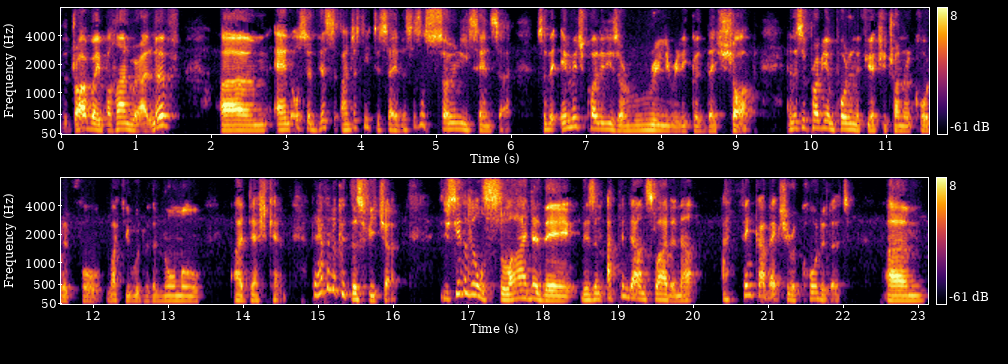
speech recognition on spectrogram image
the driveway behind where I live. Um, and also this, I just need to say, this is a Sony sensor. So the image qualities are really, really good. They're sharp. And this is probably important if you're actually trying to record it for like you would with a normal uh, dash cam. But have a look at this feature. You see the little slider there? There's an up and down slider. Now, I think I've actually recorded it. Um,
